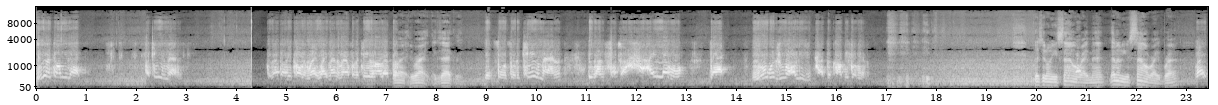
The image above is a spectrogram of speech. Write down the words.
You're gonna tell me that a caveman, because that's how they call him, right? White man, the man from the cave and all that stuff. Right. Right. Exactly. So, so the caveman is on such a high level that Noble Drew Ali had to copy from him. That shit don't even sound right, man. That don't even sound right, bruh. right?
